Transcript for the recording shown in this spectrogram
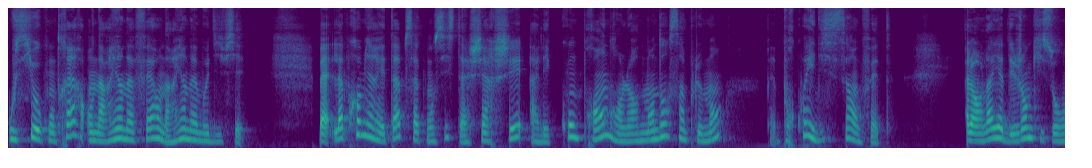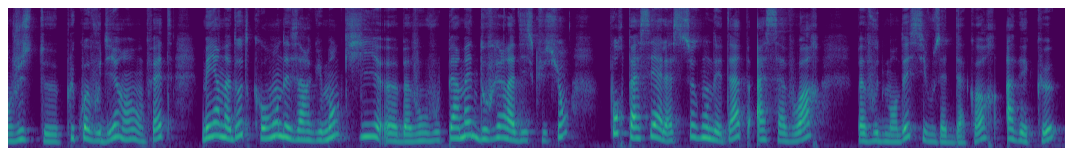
Ou si au contraire, on n'a rien à faire, on n'a rien à modifier? Bah, La première étape, ça consiste à chercher à les comprendre en leur demandant simplement bah, pourquoi ils disent ça en fait? Alors là, il y a des gens qui sauront juste euh, plus quoi vous dire, hein, en fait, mais il y en a d'autres qui auront des arguments qui euh, vont vous permettre d'ouvrir la discussion pour passer à la seconde étape, à savoir va vous demander si vous êtes d'accord avec eux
